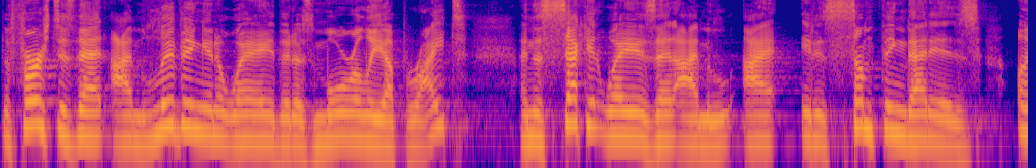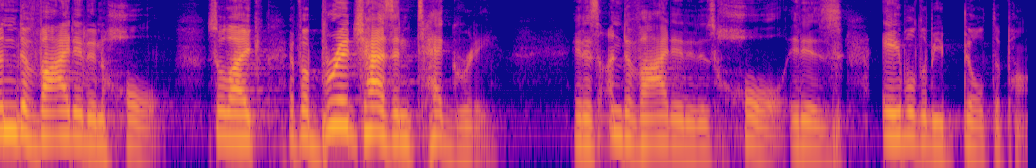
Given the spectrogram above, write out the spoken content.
The first is that I'm living in a way that is morally upright. And the second way is that I'm, I, it is something that is undivided and whole. So, like, if a bridge has integrity, it is undivided, it is whole, it is able to be built upon.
